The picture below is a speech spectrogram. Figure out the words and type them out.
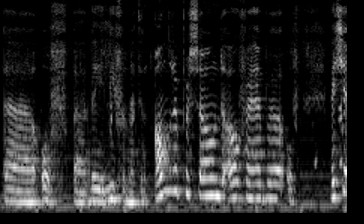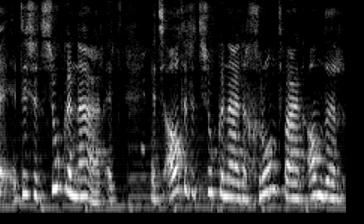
Eh, of eh, wil je liever met een andere persoon erover hebben? Of, weet je, het is het zoeken naar. Het, het is altijd het zoeken naar de grond waar een ander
